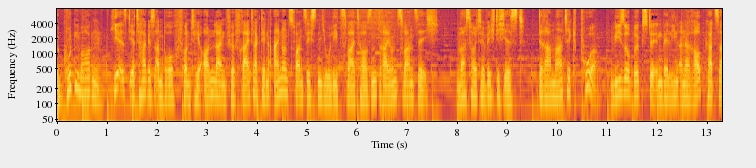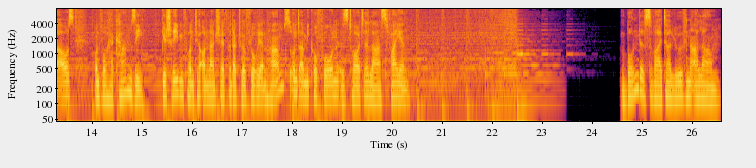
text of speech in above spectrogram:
Guten Morgen, hier ist Ihr Tagesanbruch von T-Online für Freitag, den 21. Juli 2023. Was heute wichtig ist, Dramatik pur. Wieso büchste in Berlin eine Raubkatze aus und woher kam sie? Geschrieben von T-Online-Chefredakteur Florian Harms und am Mikrofon ist heute Lars Feyen. Bundesweiter Löwenalarm.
